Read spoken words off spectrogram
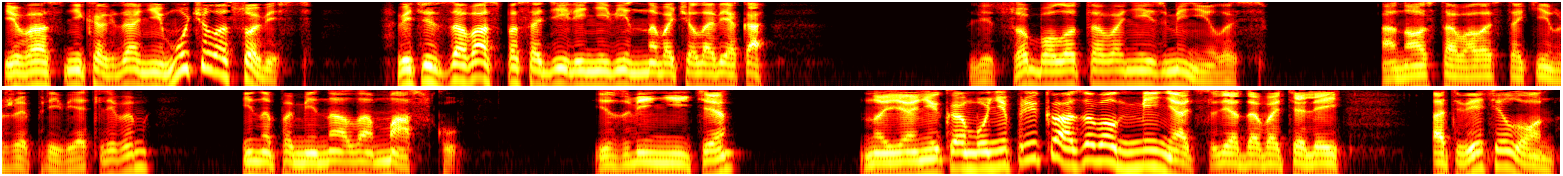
И вас никогда не мучила совесть? Ведь из-за вас посадили невинного человека. Лицо Болотова не изменилось. Оно оставалось таким же приветливым и напоминало маску. «Извините, но я никому не приказывал менять следователей», — ответил он.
